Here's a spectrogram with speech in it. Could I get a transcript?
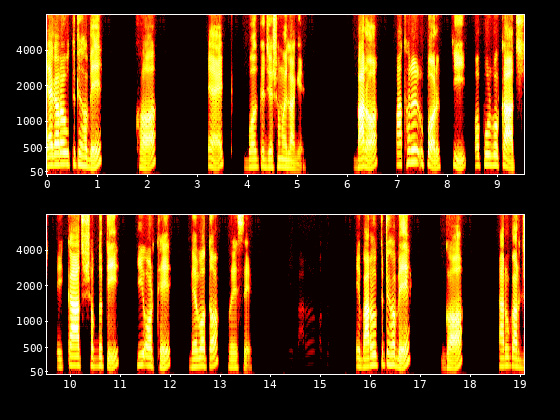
এগারো উত্তরটি হবে খ। এক, বলতে যে সময় লাগে। বারো, পাথরের উপর কি অপূর্ব কাজ? এই কাজ শব্দটি কি অর্থে ব্যবহৃত হয়েছে? এই বারো উত্তরটি হবে গ, কারুকার্য।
